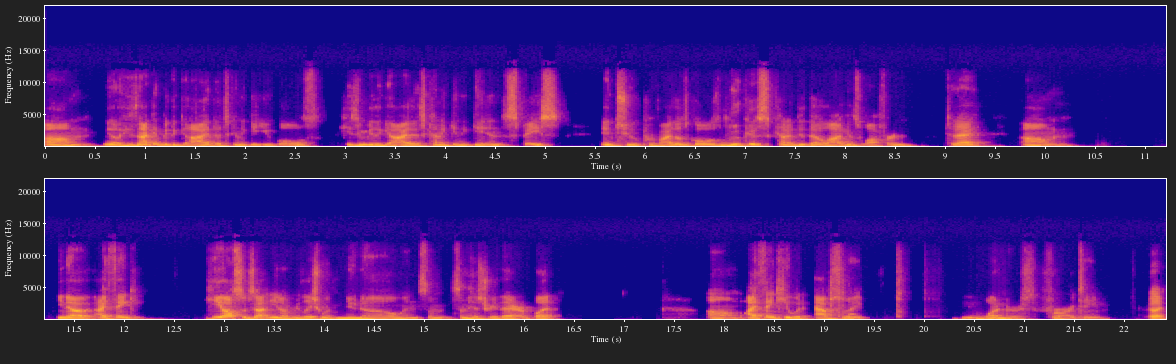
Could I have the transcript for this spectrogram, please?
Um, you know, he's not going to be the guy that's going to get you goals. He's going to be the guy that's kind of going to get into space and to provide those goals. Lucas kind of did that a lot against Watford today. Um, you know, I think he also got you know relation with Nuno and some some history there, but um, I think he would absolutely do wonders for our team. Really?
